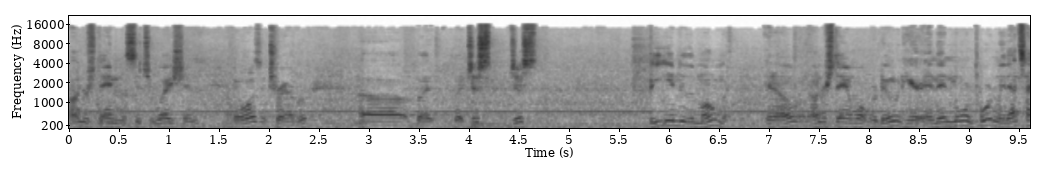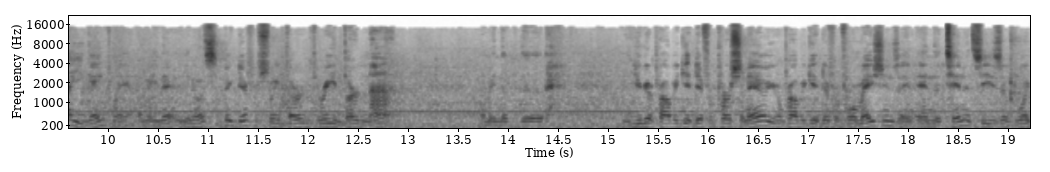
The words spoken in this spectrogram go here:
understanding the situation. It wasn't Trevor, uh, but but just just be into the moment, you know, understand what we're doing here, and then more importantly, that's how you game plan. I mean, that, you know, it's a big difference between third and three and third and nine. I mean, the, the you're going to probably get different personnel, you're going to probably get different formations, and, and the tendencies of what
